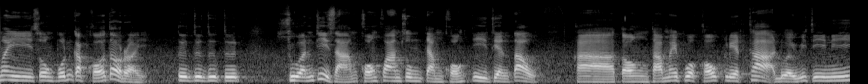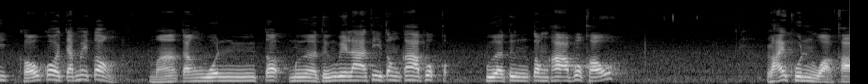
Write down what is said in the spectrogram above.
ไม่ส่งผลกับเขาเท่าไหร่ตืดตืดตืดตืดส่วนที่ 3 ของความทรงจำของจีเทียนเต้าข้าต้องทำให้พวกเขาเกลียดข้าด้วยวิธีนี้ เขาก็จะไม่ต้องมากังวลเมื่อถึงเวลาที่ต้องฆ่าพวกเพื่อถึงต้องฆ่าพวกเขา หลายคนว่าข้า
